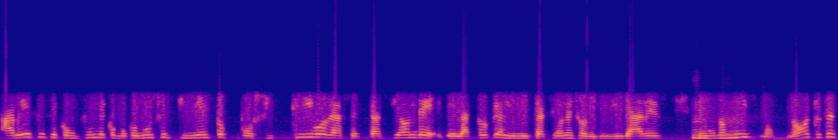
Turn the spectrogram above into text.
a veces se confunde como con un sentimiento positivo de aceptación de, de las propias limitaciones o debilidades de uno mismo, ¿no? Entonces,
